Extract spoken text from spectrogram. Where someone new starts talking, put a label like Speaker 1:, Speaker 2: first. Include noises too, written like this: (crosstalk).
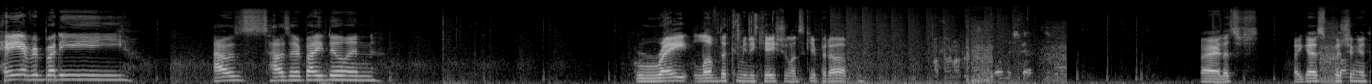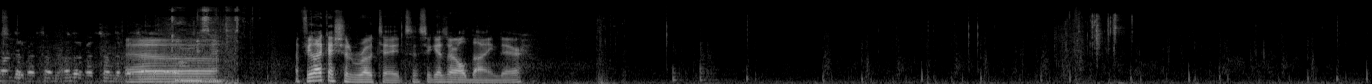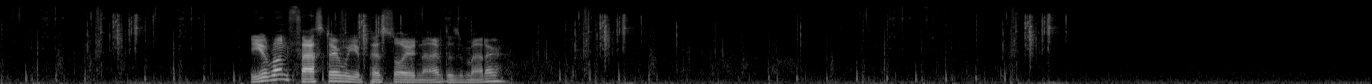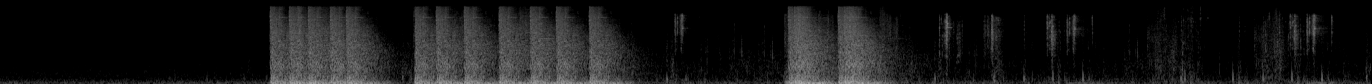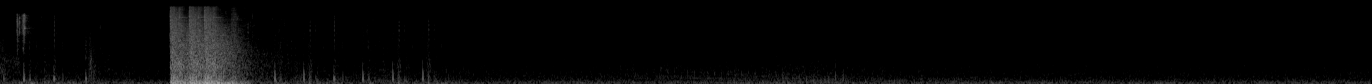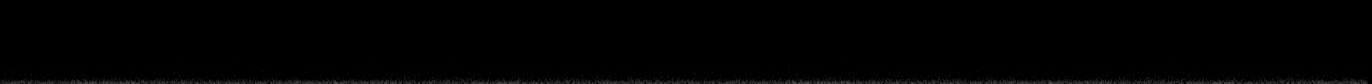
Speaker 1: Hey everybody! How's how's everybody doing? Great, love the communication. Let's keep it up. All right, let's. Just, are you guys pushing it? Uh, I feel like I should rotate since you guys are all dying there. Do you run faster with your pistol or your knife? Does it matter?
